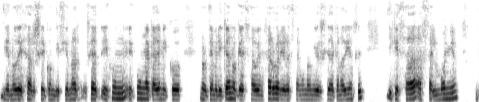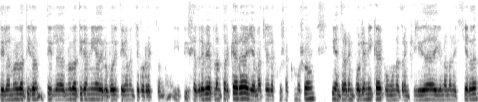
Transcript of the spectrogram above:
y a no dejarse condicionar. O sea, es un, es un académico norteamericano que ha estado en Harvard y ahora está en una universidad canadiense y que está hasta el moño de la nueva de la nueva tiranía de lo políticamente correcto ¿no? y, se atreve a plantar cara a llamarle las cosas como son y a entrar en polémica con una tranquilidad y una mano izquierda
